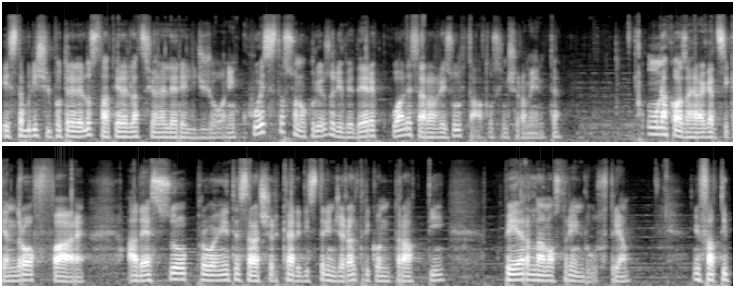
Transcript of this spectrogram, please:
e stabilisce il potere dello Stato in relazione alle religioni. Questa sono curioso di vedere quale sarà il risultato, sinceramente. Una cosa, ragazzi, che andrò a fare adesso probabilmente sarà cercare di stringere altri contratti per la nostra industria. Infatti,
